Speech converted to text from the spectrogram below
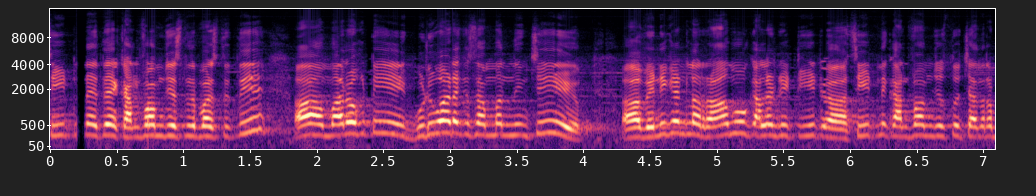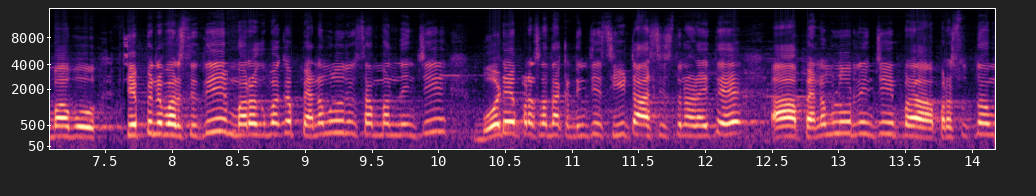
సీట్ని అయితే కన్ఫర్మ్ చేసిన పరిస్థితి. మరొకటి గుడివాడకి సంబంధించి వెనిగంట్ల రాముకి అలాంటి టీ సీట్ని కన్ఫర్మ్ చేస్తూ చంద్రబాబు చెప్పిన పరిస్థితి. మరొక పక్క పెనమలూరుకి సంబంధించి బోడే ప్రసాద్ అక్కడి నుంచి సీట్ ఆశిస్తున్నాడు అయితే పెనమలూరు నుంచి ప్ర- ప్రస్తుతం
